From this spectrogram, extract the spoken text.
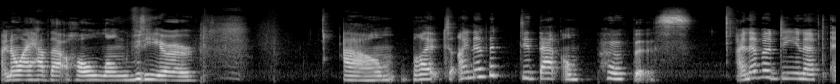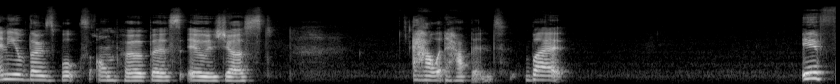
I know I have that whole long video, um, but I never did that on purpose. I never DNF'd any of those books on purpose. It was just how it happened. But if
